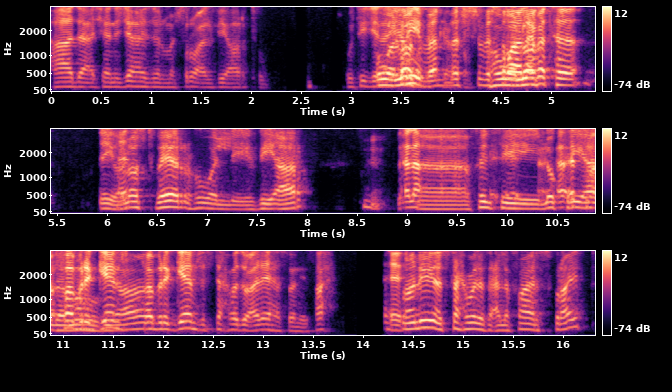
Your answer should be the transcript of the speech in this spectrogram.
هذا عشان يجهزوا المشروع ال VR 2 وتيجي هو تقريبا. بس بس هو لعبتها أيوه إيه؟ Lost Bear هو اللي VR لا لا آه Filthy Lucre اسمع هذا Fabrik Games VR. Fabrik Games استحوذوا عليها سوني صح؟ إيه. سوني استحوذت على Firesprite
